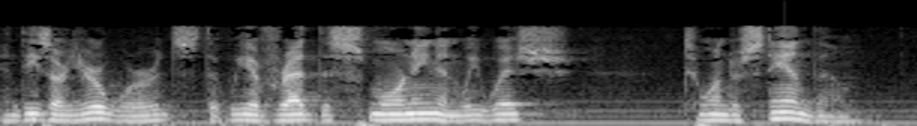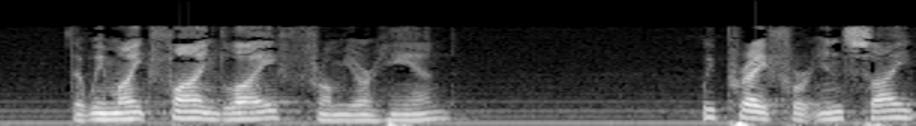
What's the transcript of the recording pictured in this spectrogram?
And these are your words that we have read this morning, and we wish to understand them, that we might find life from your hand. We pray for insight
